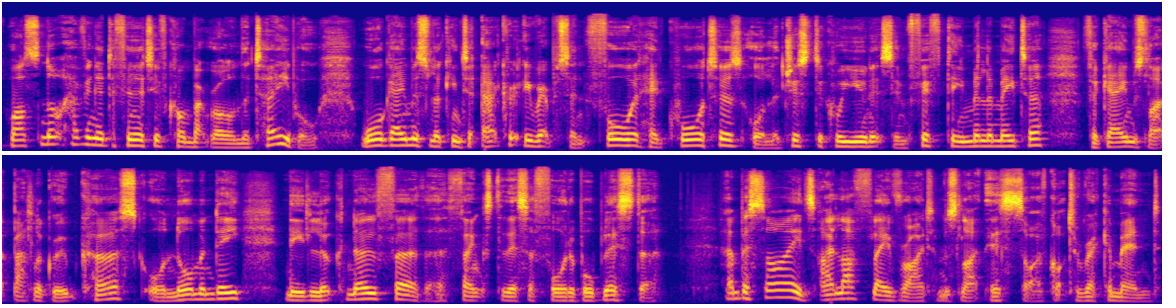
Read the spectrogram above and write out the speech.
Whilst not having a definitive combat role on the table, wargamers looking to accurately represent forward headquarters or logistical units in 15mm for games like Battle Group Kursk or Normandy need look no further thanks to this affordable blister. And besides, I love flavour items like this, so I've got to recommend.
